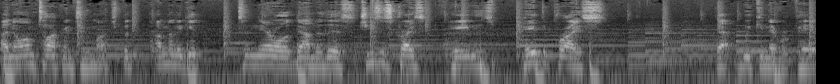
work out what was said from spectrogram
I know I'm talking too much, but I'm going to get to narrow it down to this. Jesus Christ paid his paid the price that we can never pay.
